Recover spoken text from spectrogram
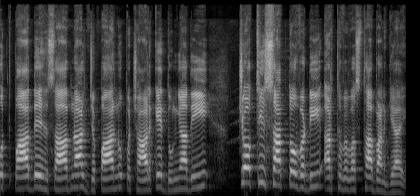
ਉਤਪਾਦ ਦੇ ਹਿਸਾਬ ਨਾਲ ਜਾਪਾਨ ਨੂੰ ਪਛਾੜ ਕੇ ਦੁਨੀਆ ਦੀ ਚੌਥੀ ਸਭ ਤੋਂ ਵੱਡੀ ਅਰਥ ਵਿਵਸਥਾ ਬਣ ਗਿਆ ਹੈ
